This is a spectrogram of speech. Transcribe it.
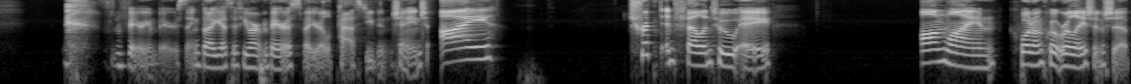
it's very embarrassing. But I guess if you aren't embarrassed by your past, you didn't change. I tripped and fell into a online quote unquote relationship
